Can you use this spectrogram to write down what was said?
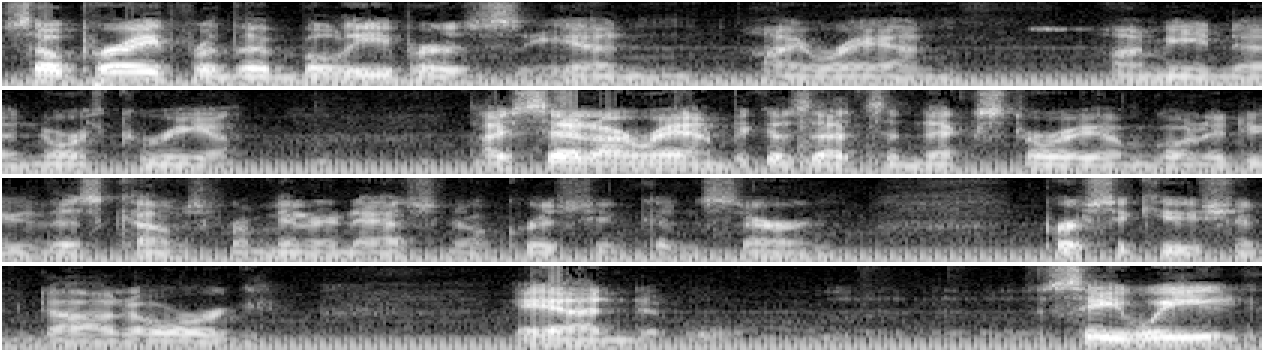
So pray for the believers in Iran, I mean, uh, North Korea. I said Iran because that's the next story I'm going to do. This comes from International Christian Concern, persecution.org. And see, we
